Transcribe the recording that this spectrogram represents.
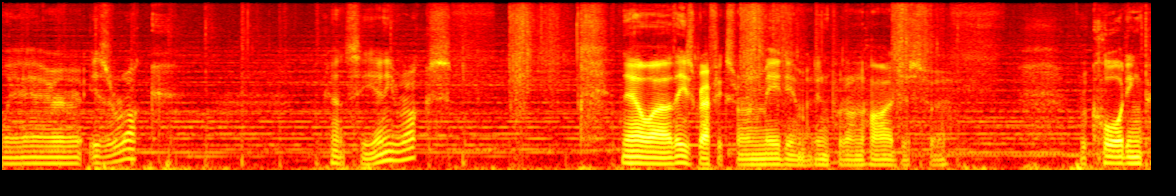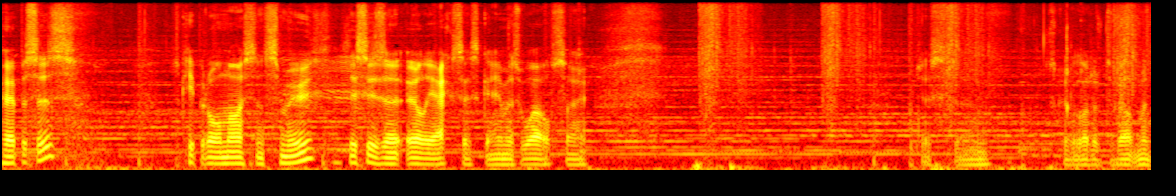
Where is a rock? Can't see any rocks. Now, uh, these graphics are on medium. I didn't put on high just for recording purposes. Keep it all nice and smooth. This is an early access game as well, so just um, it's got a lot of development.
